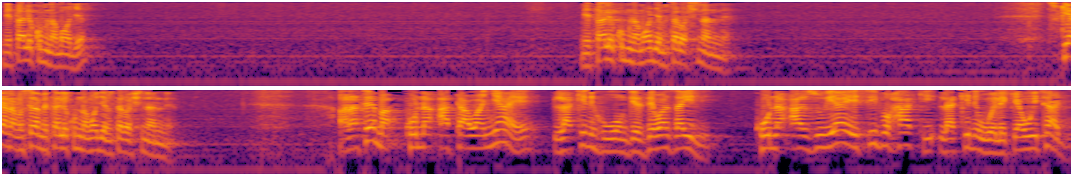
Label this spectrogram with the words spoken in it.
Mithali kumi na moja. Mithali kumi na moja mstari wa ishiri na nne sikia anavyosema mithali kumi na moja mstari wa ishiri na nne. Anasema kuna atawanyae lakini huongezewa zaidi. Kuna azuiae isivyo haki lakini huelekea uhitaji.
